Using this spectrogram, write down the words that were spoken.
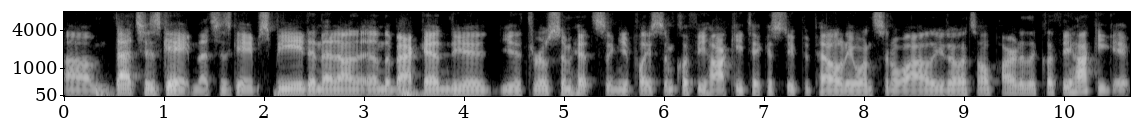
um, that's his game. That's his game. Speed, and then on, on the back end, you you throw some hits and you play some Cliffy hockey. Take a stupid penalty once in a while. You know, it's all part of the Cliffy hockey game.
